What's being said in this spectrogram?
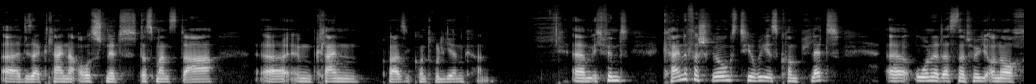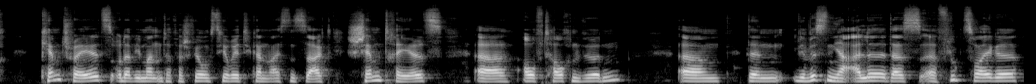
äh, dieser kleine Ausschnitt, dass man es da äh, im Kleinen quasi kontrollieren kann. Ähm, ich finde, keine Verschwörungstheorie ist komplett, äh, ohne dass natürlich auch noch Chemtrails oder wie man unter Verschwörungstheoretikern meistens sagt, Chemtrails äh, auftauchen würden. Ähm, denn wir wissen ja alle, dass äh, Flugzeuge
